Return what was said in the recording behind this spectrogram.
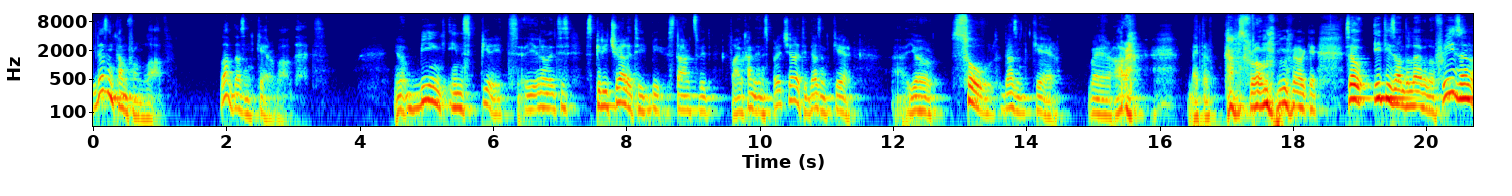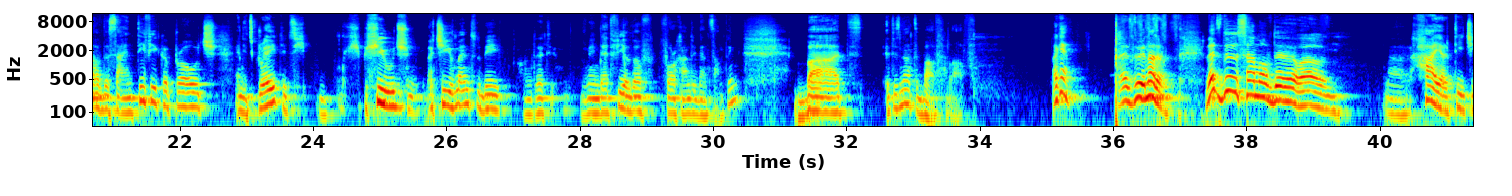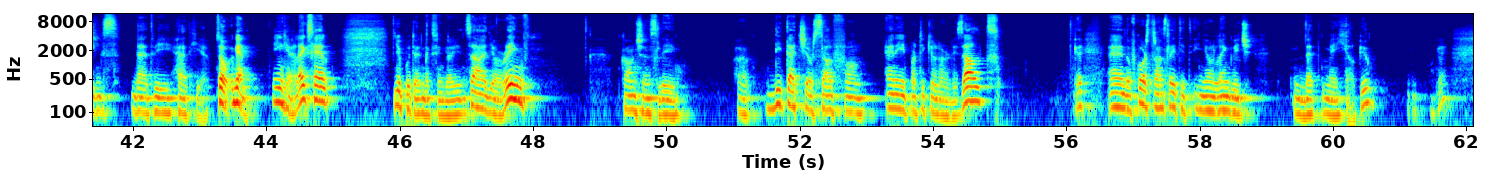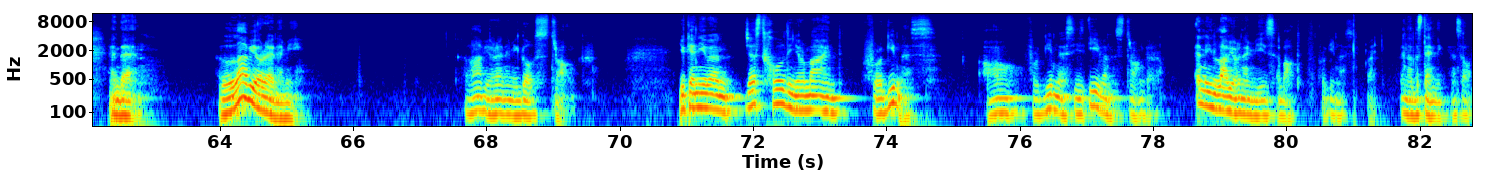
It doesn't come from love. Love doesn't care about that. You know, being in spirit, you know, it is spirituality starts with 500 and spirituality doesn't care. Uh, your soul doesn't care where our matter comes from. okay, so it is on the level of reason, of the scientific approach, and it's great. It's huge achievement to be on that, in that field of 400 and something, but it is not above love. Okay, let's do another. Let's do some of the well, uh, higher teachings that we had here. So again, inhale, exhale. You put your index finger inside your ring, consciously uh, detach yourself from any particular result, okay? and of course translate it in your language that may help you. Okay? And then love your enemy. Love your enemy goes strong. You can even just hold in your mind forgiveness oh, forgiveness is even stronger. I mean, love your enemy is about forgiveness, right? And understanding and so on.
